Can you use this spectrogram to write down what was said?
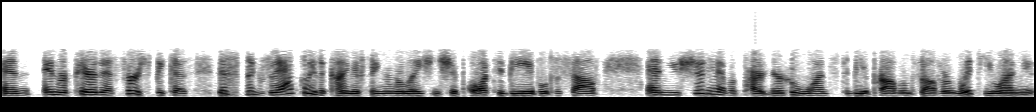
and and repair that first because this is exactly the kind of thing a relationship ought to be able to solve. And you should have a partner who wants to be a problem solver with you on you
